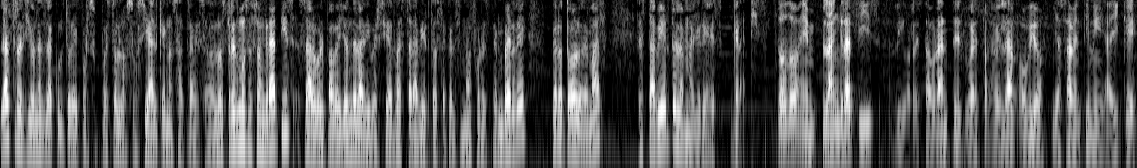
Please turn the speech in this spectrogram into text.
las tradiciones, la cultura y por supuesto lo social que nos ha atravesado. Los tres museos son gratis, salvo el pabellón de la diversidad va a estar abierto hasta que el semáforo esté en verde, pero todo lo demás está abierto y la mayoría es gratis. Todo en plan gratis, digo, restaurantes, lugares para bailar, obvio, ya saben, tiene ahí que...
